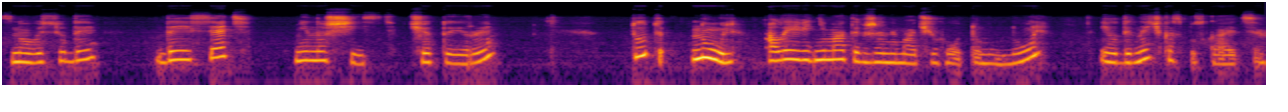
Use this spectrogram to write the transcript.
знову сюди. 10 мінус 6, 4. Тут 0, але і віднімати вже нема чого, тому 0 і одиничка спускається.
